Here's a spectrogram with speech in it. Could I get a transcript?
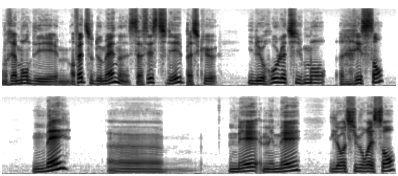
vraiment des. En fait, ce domaine, c'est assez stylé parce que il est relativement récent, mais euh, mais mais mais il est relativement récent.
